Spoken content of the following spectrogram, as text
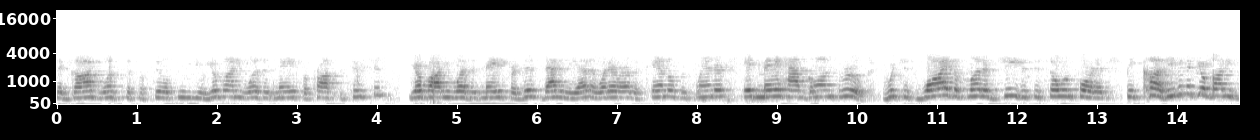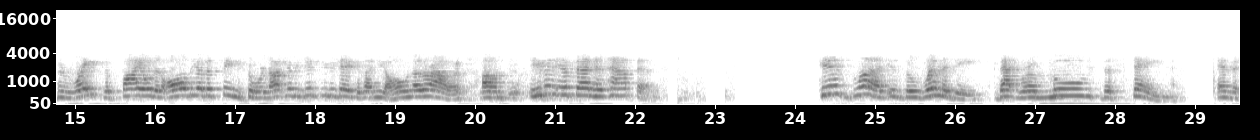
that God wants to fulfill through you. Your body wasn't made for prostitution. Your body wasn't made for this, that, and the other, whatever other scandals and slander it may have gone through, which is why the blood of Jesus is so important because even if your body's been raped, defiled, and all the other things that we're not going to get to today because I need a whole other hour, um, even if that has happened, his blood is the remedy that removes the stain and the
